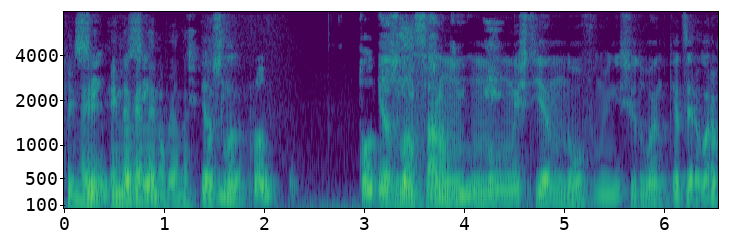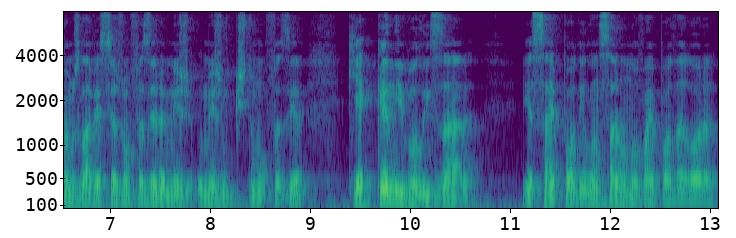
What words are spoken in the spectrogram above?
que ainda, sim, ainda vendem, sim. não vendem? Eles, pronto, eles lançaram um, este ano novo, no início do ano. Quer dizer, agora vamos lá ver se eles vão fazer o mesmo, o mesmo que costumam fazer, que é canibalizar esse iPod e lançar um novo iPod agora.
